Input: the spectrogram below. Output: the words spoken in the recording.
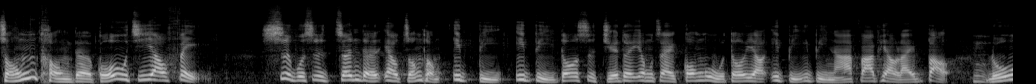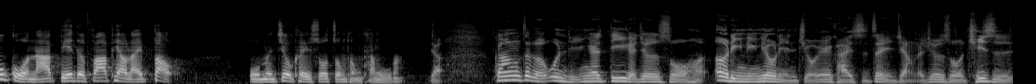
总统的国务机要费是不是真的要总统一笔一笔都是绝对用在公务，都要一笔一笔拿发票来报？如果拿别的发票来报，我们就可以说总统贪污吗？呀，刚刚这个问题应该第一个就是说哈，二零零六年九月开始这里讲的，就是说其实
